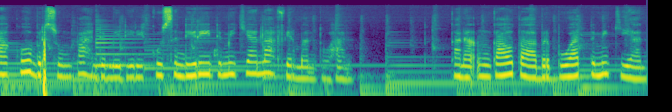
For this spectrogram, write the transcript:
Aku bersumpah demi diriku sendiri demikianlah firman Tuhan karena engkau telah berbuat demikian,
